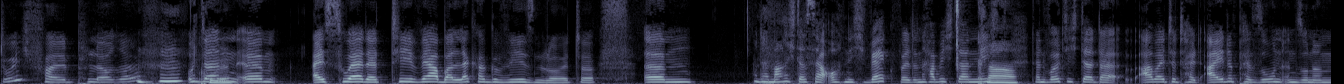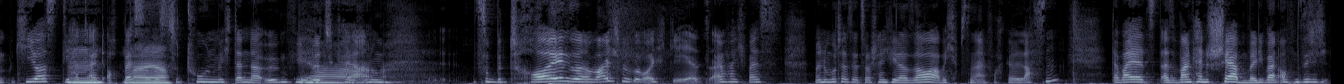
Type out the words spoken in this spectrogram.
Durchfallplörre. Und Mhm, cool. dann, ähm, I swear, der Tee wäre aber lecker gewesen, Leute. Ähm, und dann mache ich das ja auch nicht weg, weil dann habe ich da nicht, dann wollte ich da, da arbeitet halt eine Person in so einem Kiosk, die hat Mhm, halt auch Besseres naja. zu tun, mich dann da irgendwie Ja. mit, keine Ahnung, zu betreuen, sondern war ich nur so, oh, ich gehe jetzt einfach, ich weiß, meine Mutter ist jetzt wahrscheinlich wieder sauer, aber ich habe es dann einfach gelassen. Da war jetzt, also waren keine Scherben, weil die waren offensichtlich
